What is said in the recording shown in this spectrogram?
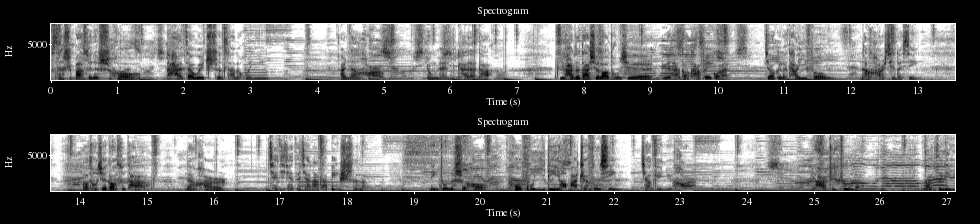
三十八岁的时候，她还在维持着她的婚姻，而男孩永远离开了她。女孩的大学老同学约她到咖啡馆，交给了她一封男孩写的信。老同学告诉她，男孩前几天在加拿大病逝了，临终的时候托付一定要把这封信交给女孩。女孩怔住了，脑子里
